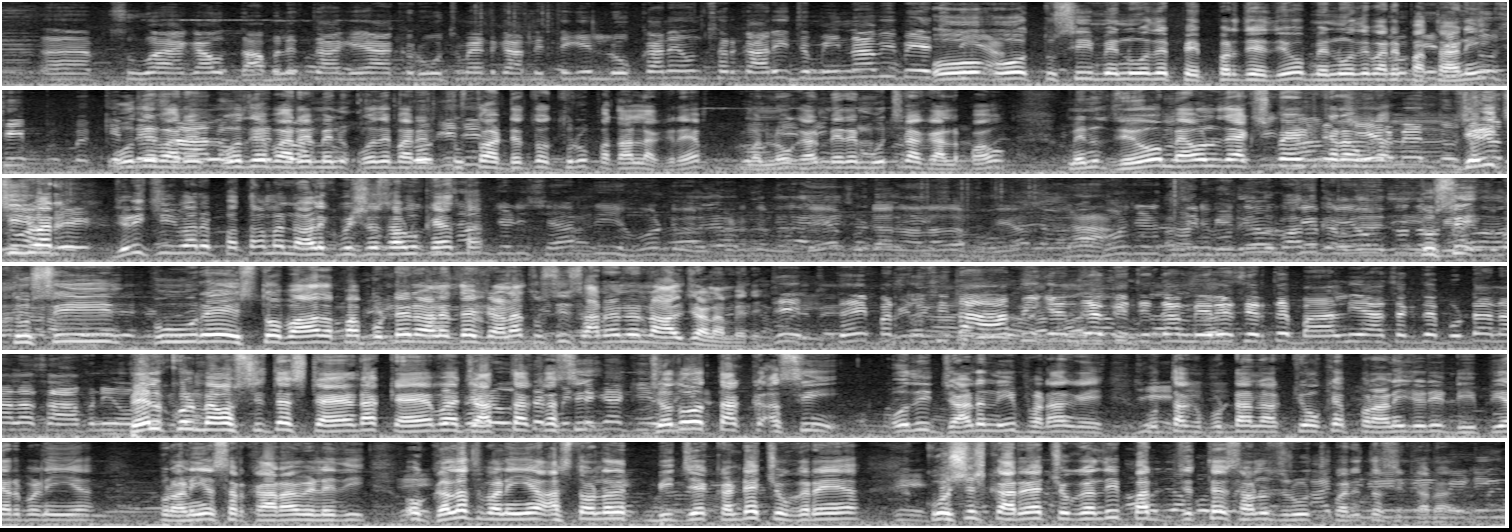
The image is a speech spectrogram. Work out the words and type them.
ਸੂਆ ਹੈਗਾ ਉਹ ਦੱਬ ਲਿੱਤਾ ਗਿਆ ਕਰੂਚਮੈਂਟ ਕਰ ਲਿੱਤੀ ਗਈ। ਲੋਕਾਂ ਨੇ ਹੁਣ ਸਰਕਾਰੀ ਜ਼ਮੀਨਾਂ ਵੀ ਵੇਚ ਉਹ ਲਈਆਂ। ਉਹ ਤੁਸੀਂ ਮੈਨੂੰ ਉਹਦੇ ਪੇਪਰ ਦੇ ਦਿਓ ਮੈਨੂੰ ਉਹਦੇ ਬਾਰੇ ਪਤਾ ਨਹੀਂ। ਤੁਸੀਂ ਉਹਦੇ ਬਾਰੇ ਉਹਦੇ ਬਾਰੇ ਮੈਨੂੰ ਉਹਦੇ ਬਾਰੇ ਤੁਹਾਡੇ ਤੋਂ ਥਰੂ ਪਤਾ ਲੱਗ ਰਿਹਾ। ਮੰਨੋਗਾ? ਮੇਰੇ ਮੂੰਹ 'ਚ ਨਾ ਗੱਲ ਪਾਓ। ਮੈਨੂੰ ਦਿਓ ਮੈਂ ਉਹਨੂੰ ਕਰਾਂਗਾ ਤੁਸੀਂ ਜਿਹੜੀ ਚੀਜ਼ ਬਾਰੇ ਜਿਹੜੀ ਚੀਜ਼ ਬਾਰੇ ਪਤਾ ਮੈਂ ਨਾਲ ਕਮਿਸ਼ਨਰ ਸਾਹਿਬ ਨੂੰ ਕਹਿਤਾ। ਜਿਹੜੀ ਸ਼ਹਿਰ ਦੀ ਹੋਰ ਡਿਵੈਲਪਮੈਂਟ ਦੇ ਮੁੱਦੇ ਆ ਬੁੱਢਾ ਨਾਲਾ ਦਾ ਹੋ ਗਿਆ। ਹੁਣ ਜਿਹੜੇ ਤੁਹਾਡੇ ਮੁੱਦੇ ਤੋਂ ਬਾਅਦ ਉੱਚੇ ਪਏ ਕਰਦੇ ਹਾਂ ਜੀ। ਉਹ ਤੁਸੀਂ ਤੁਸੀਂ ਪੂਰੇ ਇਸ ਤੋਂ ਬਾਅਦ ਆਪਾਂ ਬੁੱਢੇ ਨਾਲੇ ਤੇ ਜਾਣਾ ਤੁਸੀਂ ਸਾਰਿਆਂ ਨੇ ਨਾਲ ਜਾਣਾ ਮੇਰੇ। ਜੀ ਨਹੀਂ ਪਰ ਤੁਸੀਂ ਤਾਂ ਆਪ ਹੀ ਕਹਿੰਦੇ ਹੋ ਕਿ ਜਿੱਦਾਂ ਮੇਰੇ ਸਿਰ ਤੇ ਬਾਲ ਨਹੀਂ ਆ ਸਕਦੇ ਬੁੱਢਾ ਨਾਲਾ ਸਾਫ਼ ਨਹੀਂ ਹੋ ਬਿਲਕੁਲ ਮੈਂ ਉਸ ਚੀਜ਼ ਤੇ ਸਟੈਂਡ ਆ ਕਾਇਮ ਆ ਜਦ ਤੱਕ ਅਸੀਂ ਜਦੋਂ? ਤੱਕ ਅਸੀਂ ਉਹਦੀ ਜੜ ਨਹੀਂ ਫੜਾਂਗੇ ਉਦ ਤੱਕ ਬੁੱਢਾ ਨਾਲ ਕਿਉਂਕਿ ਪੁਰਾਣੀ ਜਿਹੜੀ ਡੀਪੀਆਰ ਬਣੀ ਆ ਪੁਰਾਣੀਆਂ ਸਰਕਾਰਾਂ ਵੇਲੇ ਦੀ ਉਹ ਗਲਤ ਬਣੀ ਆ ਅਸੀਂ ਤਾਂ ਉਹਨਾਂ ਦੇ ਬੀਜੇ ਕੰਡੇ ਚੁਗ ਰਹੇ ਆ ਕੋਸ਼ਿਸ਼ ਕਰ ਰਹੇ ਆ ਚੁਗਣ ਦੀ ਪਰ ਜਿੱਥੇ ਸਾਨੂੰ ਜ਼ਰੂਰਤ ਪੜੀ ਤਾਂ ਅਸੀਂ ਕਰਾਂਗੇ।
